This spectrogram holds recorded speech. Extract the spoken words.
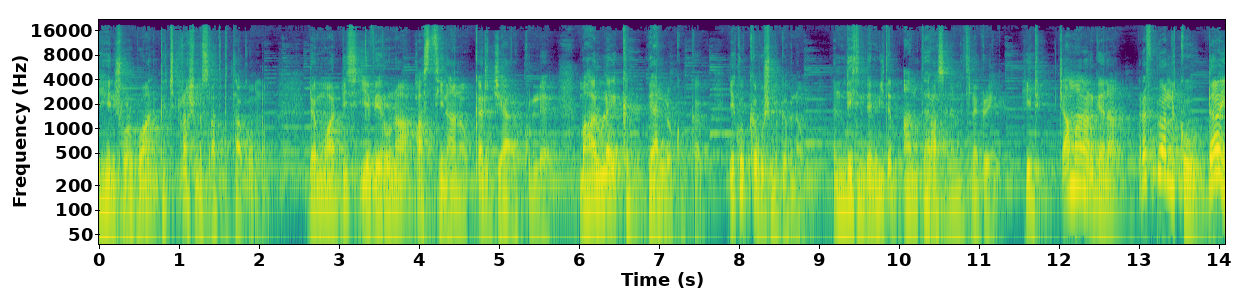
ይህን ሾርባዋን በጭራሽ መስራት ብታቆም ነው። ደግሞ አዲስ የቬሮና ፓስቲና ነው ቀድጄ ያረኩልህ። መሃሉ ላይ ክብ ያለው ኮከብ የኮከቦች ምግብ ነው። እንዴት እንደሚጥም አንተ ራስን የምትነግረኝ። ሂድ ጫማን አርገና ረፍዷል እኮ ዳይ።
